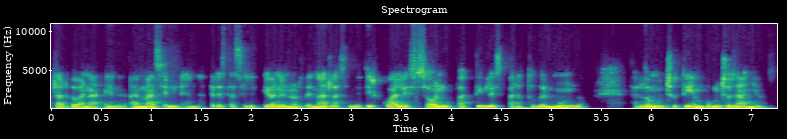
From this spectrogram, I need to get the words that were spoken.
tardó además en, hacer esta selección, en ordenarlas, en decir cuáles son factibles para todo el mundo. Tardó mucho tiempo, muchos años.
